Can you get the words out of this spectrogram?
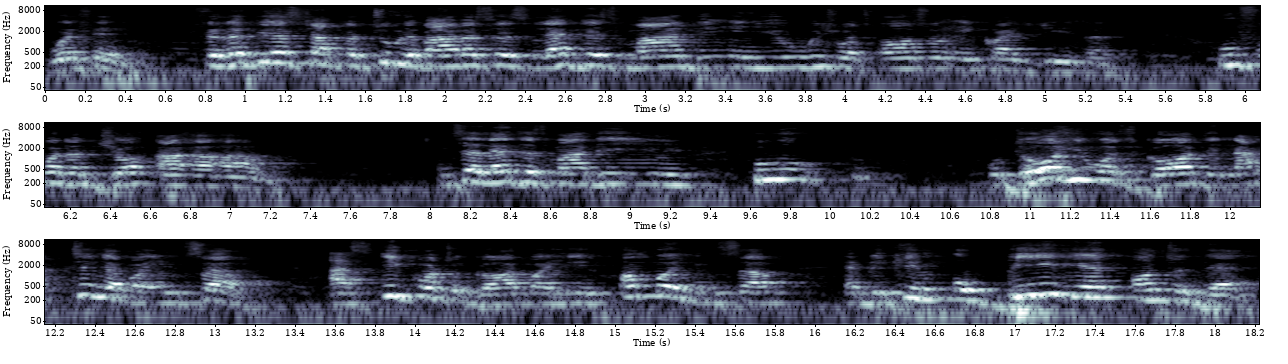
with Him. Philippians chapter 2, the Bible says, Let this mind be in you, which was also in Christ Jesus. Who for the joy, uh, uh, um, he said, Let this mind be in you, who, though he was God, did not think about himself as equal to God, but he humbled himself and became obedient unto death.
